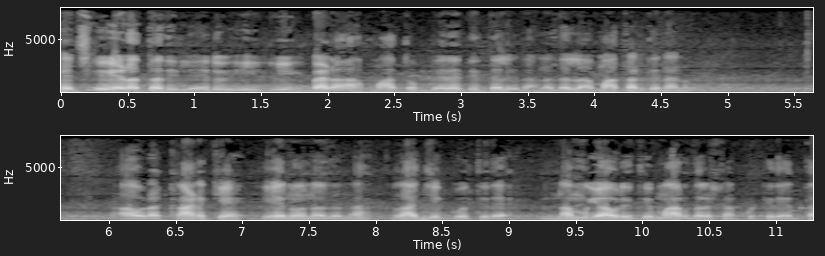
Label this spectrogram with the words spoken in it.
ಹೆಚ್ಚಿಗೆ ಹೇಳೋಂಥದ್ದು ಇಲ್ಲೇನು ಈಗ ಈಗ ಬೇಡ ಮಾತು ಬೇರೆ ದಿದ್ದಲ್ಲಿ ನಾನು ಅದೆಲ್ಲ ಮಾತಾಡ್ತೀನಿ ನಾನು. ಅವರ ಕಾಣಿಕೆ ಏನು ಅನ್ನೋದನ್ನ ರಾಜ್ಯಕ್ಕೆ ಗೊತ್ತಿದೆ. ನಮ್ಗೆ ಯಾವ ರೀತಿ ಮಾರ್ಗದರ್ಶನ ಕೊಟ್ಟಿದೆ ಅಂತ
